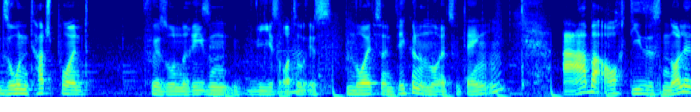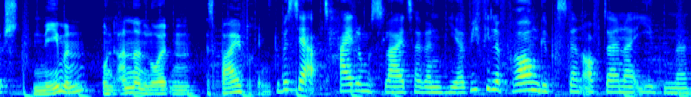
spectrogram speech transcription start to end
so einen Touchpoint für so einen Riesen, wie es Otto ist, neu zu entwickeln und neu zu denken. Aber auch dieses Knowledge nehmen und anderen Leuten es beibringen. Du bist ja Abteilungsleiterin hier. Wie viele Frauen gibt es denn auf deiner Ebene?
